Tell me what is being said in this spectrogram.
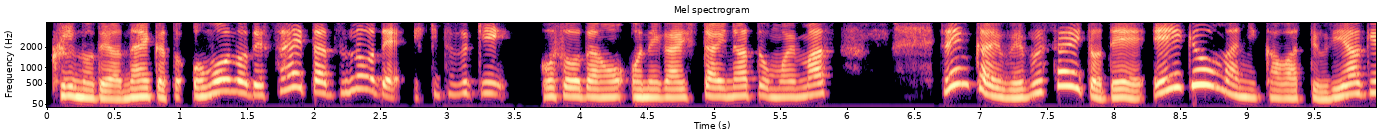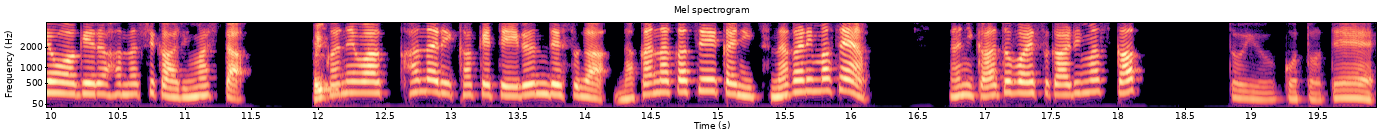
くるのではないかと思うので、冴えた頭脳で引き続きご相談をお願いしたいなと思います。前回ウェブサイトで営業マンに代わって売り上げを上げる話がありました。お金はかなりかけているんですが、なかなか成果につながりません。何かアドバイスがありますか？ということで、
